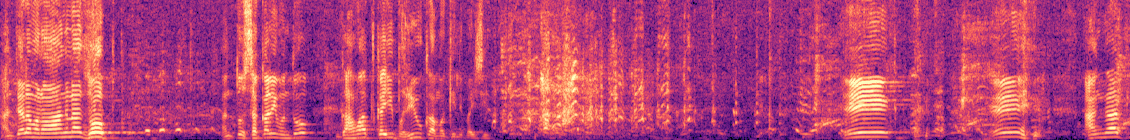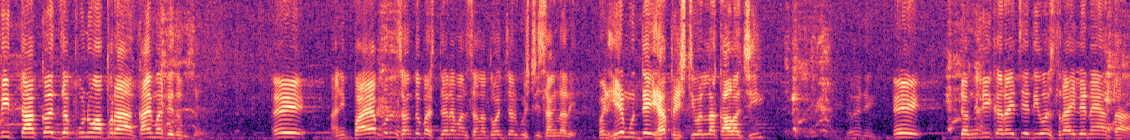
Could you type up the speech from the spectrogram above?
आणि त्याला म्हणा अंगणात झोप. आणि तो सकाळी म्हणतो गावात काही भरीव कामं केली पाहिजे एक ए अंगातली ताकद जपून वापरा. काय मत आहे तुमचं? ए आणि पाया पडून सांगतो बसलेल्या माणसांना दोन चार गोष्टी सांगणार आहे. पण हे मुद्दे ह्या फेस्टिवलला काळाची. ए दंगली करायचे दिवस राहिले नाही आता.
